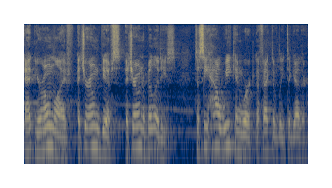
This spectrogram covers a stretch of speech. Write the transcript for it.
at your own life, at your own gifts, at your own abilities, to see how we can work effectively together.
